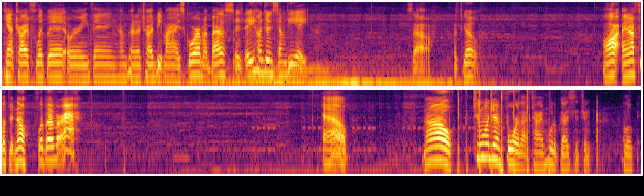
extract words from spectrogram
I can't try flip it or anything. I'm gonna try beat my high score. My best is 878. So, let's go. Ah, oh, and I flipped it. No, flip over. Ah! Help. No. 204 that time. Hold up, guys. Turn down a little bit.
